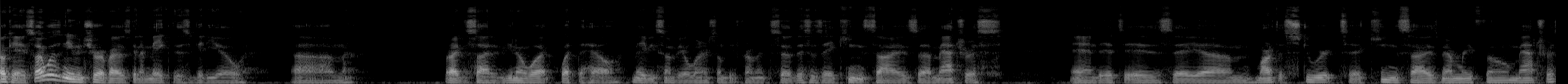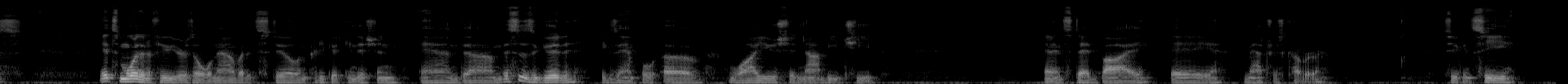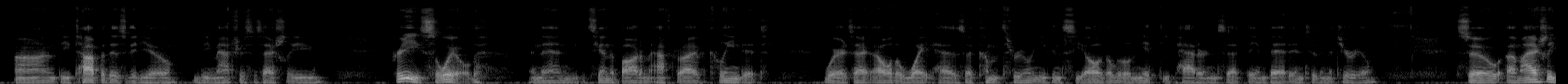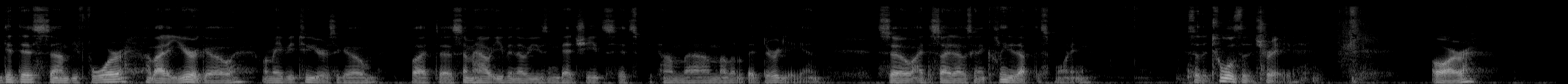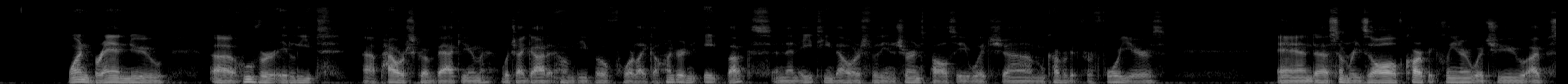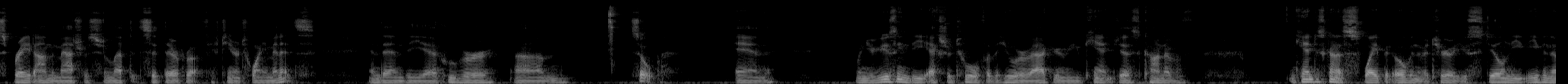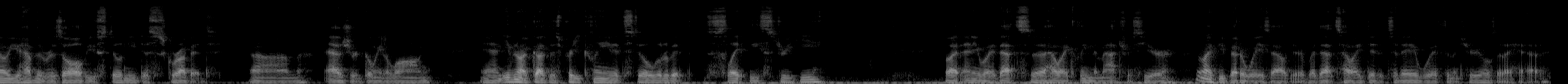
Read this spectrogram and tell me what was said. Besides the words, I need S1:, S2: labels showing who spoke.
S1: Okay, so I wasn't even sure if I was going to make this video, um, but I decided, you know what, what the hell, maybe somebody will learn something from it. So this is a king-size uh, mattress, and it is a um, Martha Stewart uh, king-size memory foam mattress. It's more than a few years old now, but it's still in pretty good condition, and um, this is a good example of why you should not be cheap and instead buy a mattress cover. So you can see on the top of this video, the mattress is actually pretty soiled. And then you can see on the bottom after I've cleaned it, where it's all the white has uh, come through and you can see all the little nifty patterns that they embed into the material. So um, I actually did this um, before about a year ago, or maybe two years ago, but uh, somehow even though using bed sheets, it's become um, a little bit dirty again. So I decided I was going to clean it up this morning. So the tools of the trade are one brand new uh, Hoover Elite uh, Power Scrub Vacuum, which I got at Home Depot for like 108 bucks, and then $18 for the insurance policy, which um, covered it for four years. And uh, some Resolve carpet cleaner, which you I sprayed on the mattress and left it sit there for about 15 or 20 minutes. And then the uh, Hoover um, soap. And when you're using the extra tool for the Hoover vacuum, you can't just kind of you can't just kind of swipe it over the material. You still need, even though you have the resolve, you still need to scrub it um, as you're going along. And even though I've got this pretty clean, it's still a little bit slightly streaky. But anyway, that's uh, how I clean the mattress here. There might be better ways out there, but that's how I did it today with the materials that I had.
